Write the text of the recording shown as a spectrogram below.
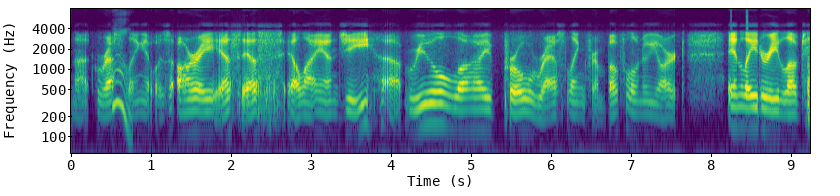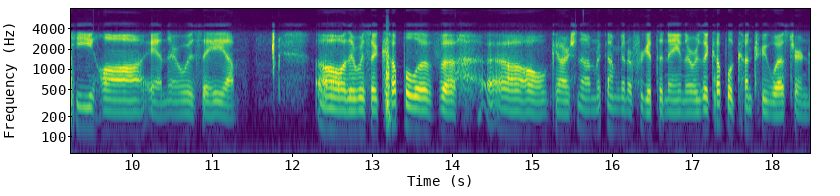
not wrestling. It was R A S S L I N G, uh, real live pro wrestling from Buffalo, New York. And later he loved Hee Haw, and there was a. Um, Oh, there was a couple of uh, oh gosh, now I'm I'm going to forget the name. There was a couple of country western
